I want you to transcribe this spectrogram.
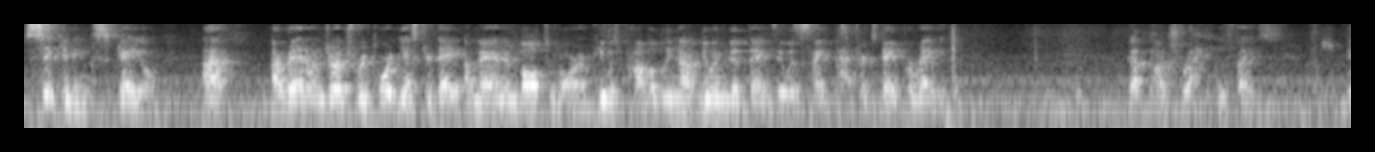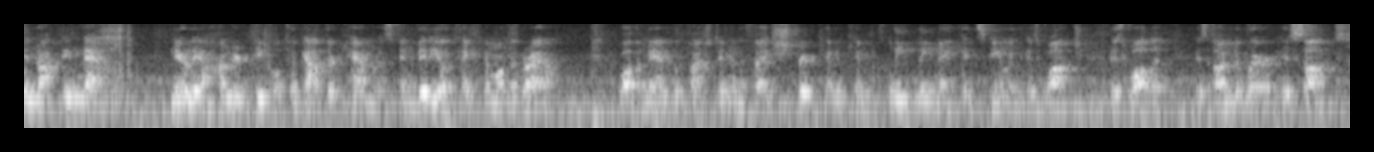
sickening scale. I, I read on Drudge Report yesterday a man in Baltimore, and he was probably not doing good things. It was a St. Patrick's Day parade got punched right in the face. It knocked him down. Nearly a hundred people took out their cameras and videotaped him on the ground while the man who punched him in the face stripped him completely naked, stealing his watch, his wallet, his underwear, his socks.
